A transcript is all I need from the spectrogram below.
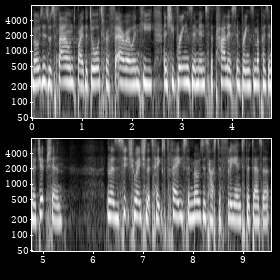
Moses was found by the daughter of Pharaoh, and, he, and she brings him into the palace and brings him up as an Egyptian. And there's a situation that takes place, and Moses has to flee into the desert.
